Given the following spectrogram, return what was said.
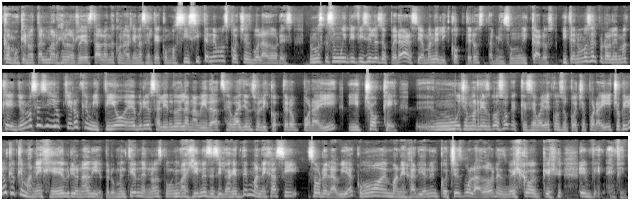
como que no tal margen. Los reyes está hablando con alguien acerca de como si sí, tenemos coches voladores, vemos que son muy difíciles de operar. Se llaman helicópteros, también son muy caros y tenemos el problema que yo no sé si yo quiero que mi tío ebrio saliendo de la Navidad se vaya en su helicóptero por ahí y choque. Eh, mucho más riesgoso que que se vaya con su coche por ahí choque. Yo no creo que maneje ebrio nadie, pero me entienden. No es como imagínense si la gente maneja así sobre la vía, cómo manejarían en coches voladores? Güey, que en fin, en fin,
